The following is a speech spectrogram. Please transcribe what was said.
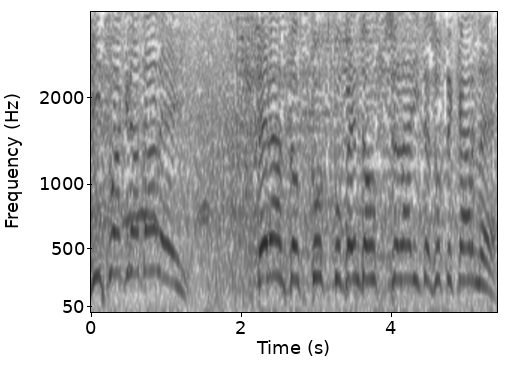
Wisła gra dalej. Teraz do skutku będą strzelali te rzuty karne.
